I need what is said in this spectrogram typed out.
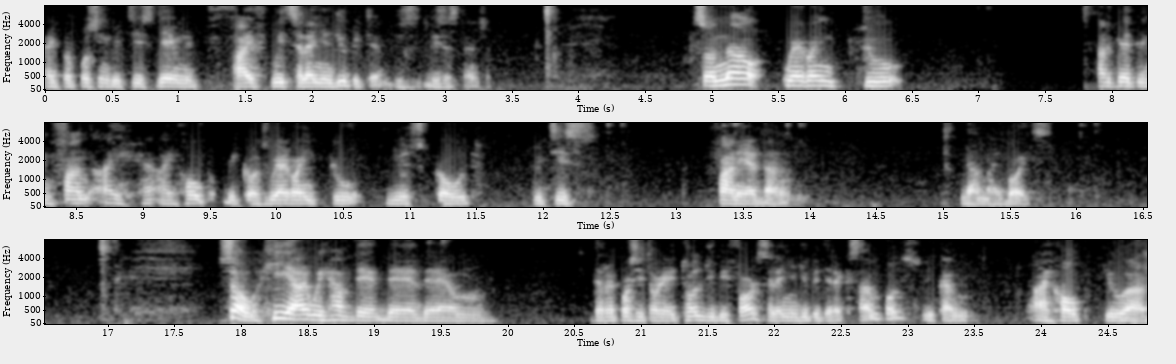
I'm proposing, which is JUnit 5 with Selenium Jupyter, this, this extension. So now we're going to start getting fun, I, I hope, because we are going to use code which is funnier than, than my voice. So here we have the, the, the, um, the repository I told you before, Selenium Jupyter examples. You can, I hope you are,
